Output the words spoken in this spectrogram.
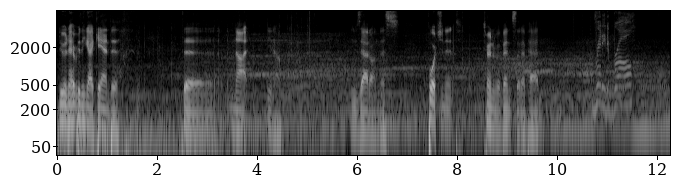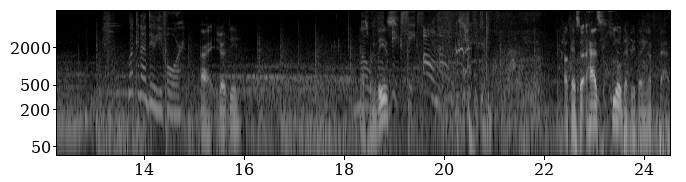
Doing everything I can to to not, you know, lose out on this fortunate turn of events that I've had. Ready to brawl? What can I do you for? Alright, Jyoti. Guess one of these. Okay, so it has healed everything. That's bad.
